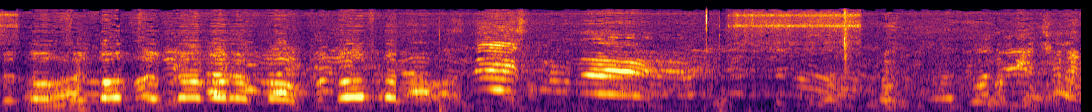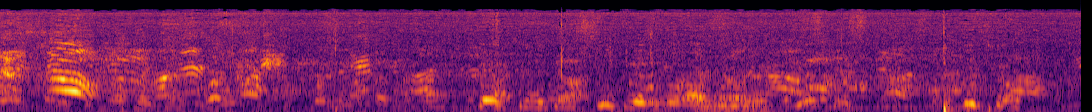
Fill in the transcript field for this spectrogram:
Dobrze, dobrze, dobrze, brawo Rafałku, dobra! Nie,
